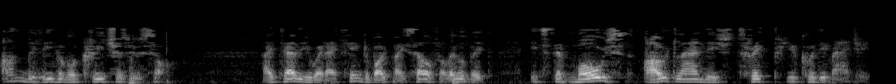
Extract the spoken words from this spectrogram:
unbelievable creatures you saw. I tell you, when I think about myself a little bit, it's the most outlandish trip you could imagine.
